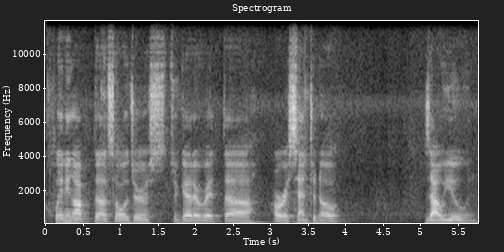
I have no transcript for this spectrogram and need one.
cleaning up the soldiers together with uh, our sentinel, Zhao Yun.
